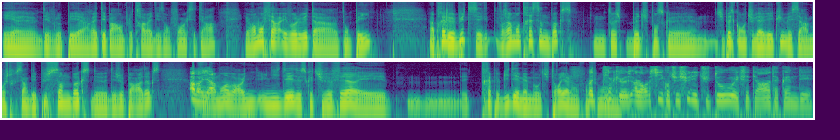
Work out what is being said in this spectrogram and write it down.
et développer, arrêter par exemple le travail des enfants, etc. Et vraiment faire évoluer ton pays. Après, le but, c'est vraiment très sandbox. Toi, je, pense que. Je sais pas comment tu l'as vécu, mais moi, je trouve que c'est un des plus sandbox des jeux Paradox. Ah bah, y a... vraiment avoir une, idée de ce que tu veux faire et, très peu guidé, même au tutoriel, hein, bah, que, alors, si, quand tu suis les tutos, etc., tu as quand même des,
